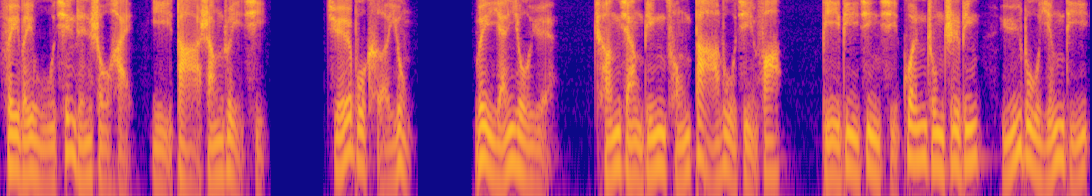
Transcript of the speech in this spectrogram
非为五千人受害，以大伤锐气，绝不可用。”魏延又曰：“丞相兵从大路进发，彼必尽起关中之兵，余路迎敌，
